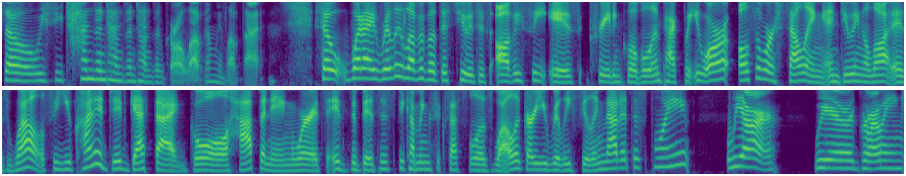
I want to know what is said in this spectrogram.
So we see tons and tons and tons of girl love and we love that. So what I really love about this too is this obviously is creating global impact, but you are also are selling and doing a lot as well. So you kind of did get that goal happening where it's is the business becoming successful as well? Like are you really feeling that at this point? We are. We're growing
